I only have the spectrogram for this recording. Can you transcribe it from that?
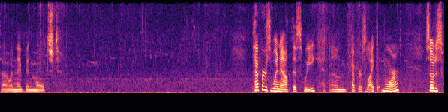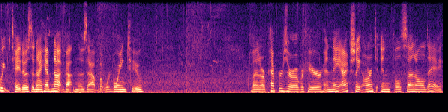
So, and they've been mulched. Peppers went out this week. Um, peppers like it warm. So do sweet potatoes, and I have not gotten those out, but we're going to. But our peppers are over here, and they actually aren't in full sun all day,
